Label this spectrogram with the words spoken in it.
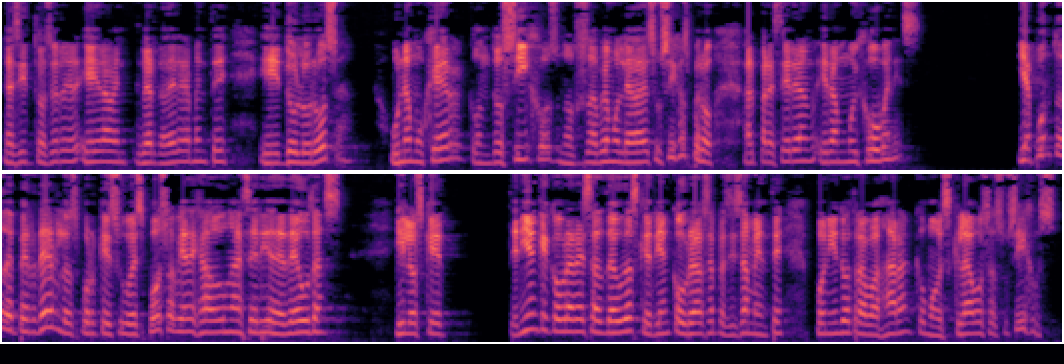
la situación era verdaderamente eh, dolorosa. Una mujer con dos hijos, no sabemos la edad de sus hijos, pero al parecer eran, eran muy jóvenes. Y a punto de perderlos porque su esposo había dejado una serie de deudas y los que tenían que cobrar esas deudas querían cobrarse precisamente poniendo a trabajar como esclavos a sus hijos.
